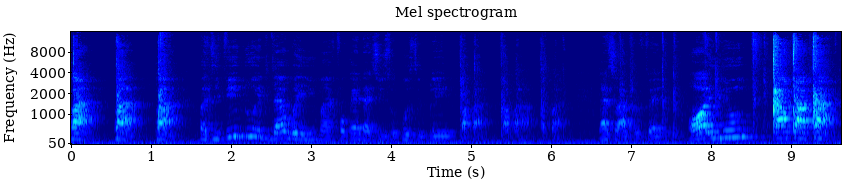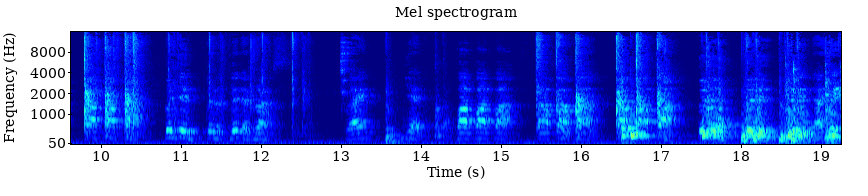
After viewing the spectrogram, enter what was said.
pa pa pa. But if you do it that way, you might forget that you're supposed to play pa pa. That's what I prefer. Or you do pa pa pa pa pa pa. Play the, play play the drums. Right? Yeah. Pa pa pa pa pa pa pa pa pa. Play it, play it, play it. That's it.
